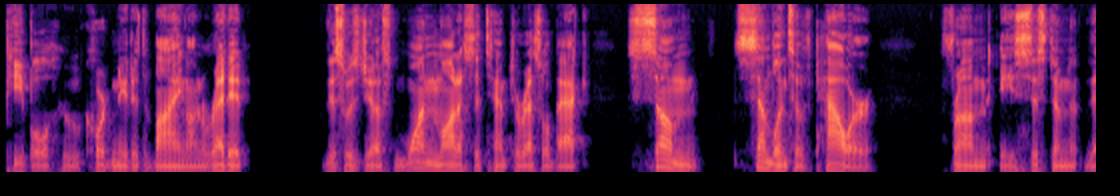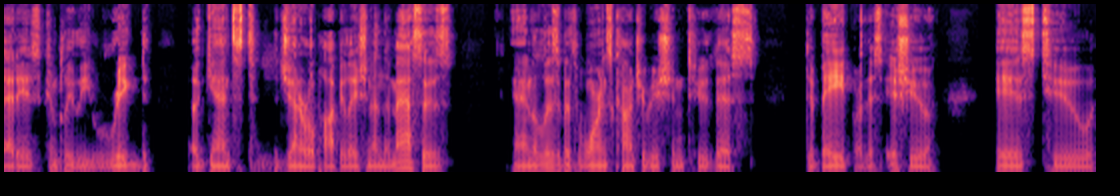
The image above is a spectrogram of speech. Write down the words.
people who coordinated the buying on Reddit, this was just one modest attempt to wrestle back some semblance of power from a system that is completely rigged against the general population and the masses. And Elizabeth Warren's contribution to this debate or this issue is to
